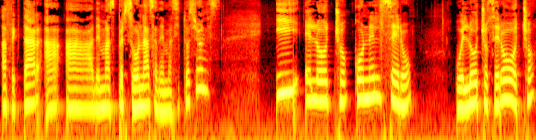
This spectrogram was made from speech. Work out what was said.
afectar a, a demás personas, a demás situaciones. Y el 8 con el 0 o el 808,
